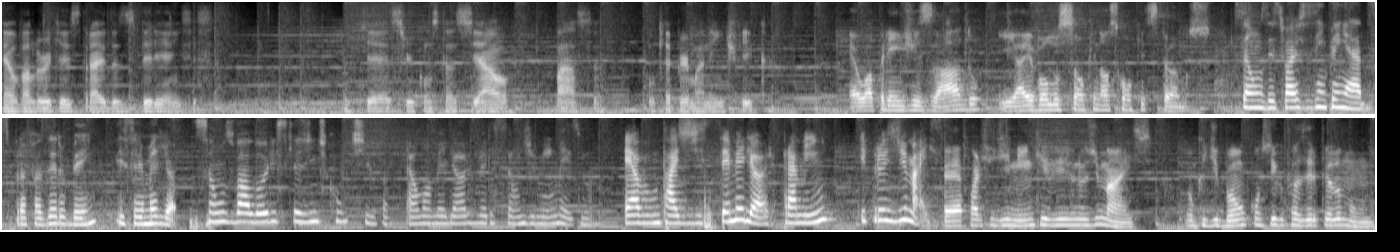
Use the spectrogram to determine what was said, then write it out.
é o valor que eu extraio das experiências. O que é circunstancial passa, o que é permanente fica é o aprendizado e a evolução que nós conquistamos. São os esforços empenhados para fazer o bem e ser melhor. São os valores que a gente cultiva. É uma melhor versão de mim mesma. É a vontade de ser melhor para mim e para os demais. É a parte de mim que vive nos demais. O que de bom consigo fazer pelo mundo.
